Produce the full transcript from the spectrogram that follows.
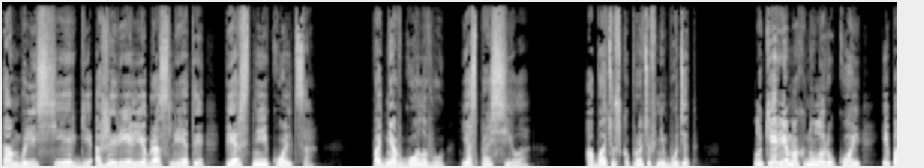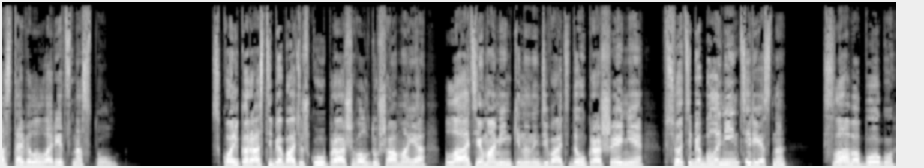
Там были серьги, ожерелья, браслеты, перстни и кольца. Подняв голову, я спросила, «А батюшка против не будет?» Лукерья махнула рукой и поставила ларец на стол. «Сколько раз тебя батюшка упрашивал, душа моя, платье маменькино надевать, да украшения, все тебе было неинтересно. Слава богу,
